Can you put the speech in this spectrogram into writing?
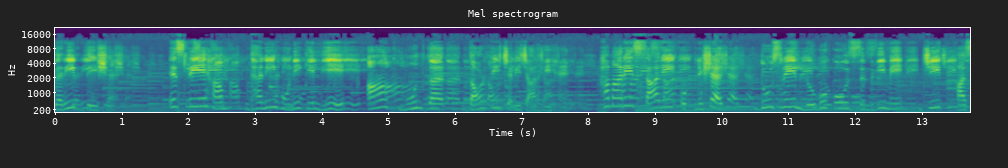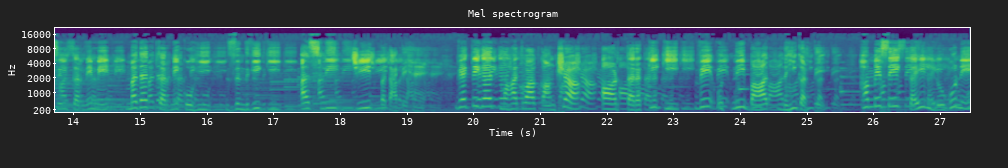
गरीब देश हैं। इसलिए हम धनी होने के लिए आँख मूंद कर दौड़ते चले जा रहे हैं। हमारे सारे उपनिषद दूसरे लोगों को ज़िंदगी में जीत हासिल करने में मदद करने को ही ज़िंदगी की असली जीत बताते हैं। व्यक्तिगत महत्वाकांक्षा और तरक्की की वे उतनी बात नहीं करते। हम में से कई लोगों ने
